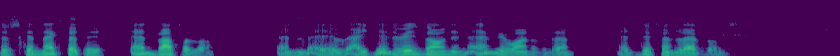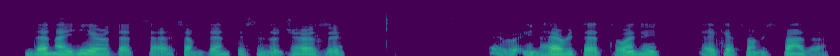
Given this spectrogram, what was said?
to Schenectady, and Buffalo. And uh, I did rezone in every one of them at different levels. Then I hear that uh, some dentist in New Jersey uh, inherited 20 acres from his father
